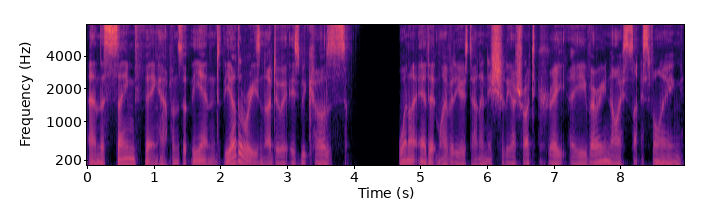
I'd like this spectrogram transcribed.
And the same thing happens at the end. The other reason I do it is because when I edit my videos down initially, I try to create a very nice, satisfying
